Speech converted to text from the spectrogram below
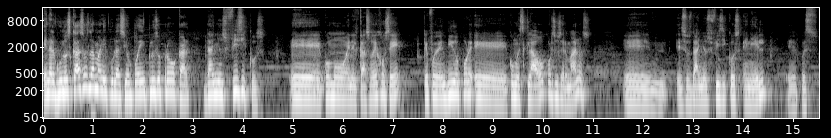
En algunos casos la manipulación puede incluso provocar daños físicos, como en el caso de José, que fue vendido por, como esclavo por sus hermanos. Eh, esos daños físicos en él, eh, pues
